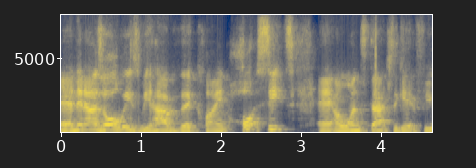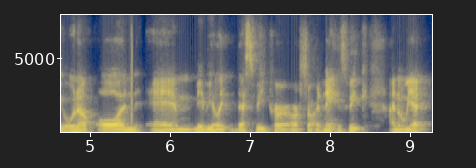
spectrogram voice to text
And then as always, we have the client hot seat. Uh, I wanted to actually get Fiona on um, maybe like this week or, or, sort of next week. I know we had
